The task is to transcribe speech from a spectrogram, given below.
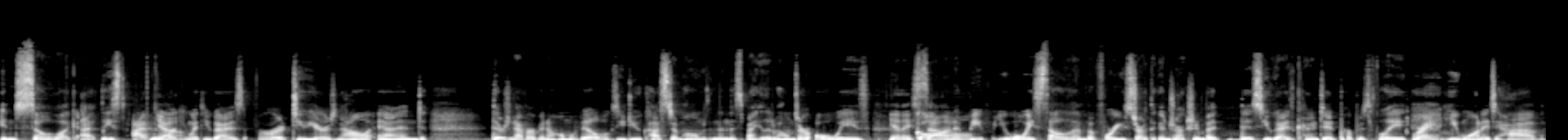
in so, like, at least I've been Yeah. working with you guys for two years now. And there's never been a home available because you do custom homes and then the speculative homes are always Yeah, they gone sell. you always sell them before you start the construction but this you guys kind of did purposefully Right. you wanted to have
